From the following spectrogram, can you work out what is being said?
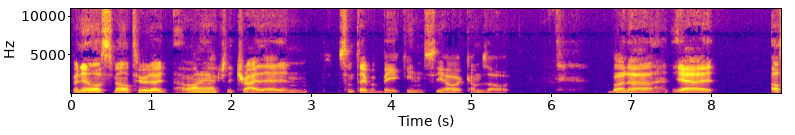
vanilla smell to it. I, I want to actually try that in some type of baking, see how it comes out. But uh, yeah, I'll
